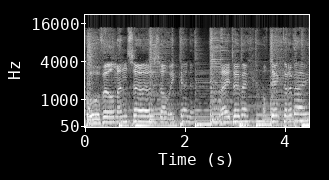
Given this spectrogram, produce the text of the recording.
Hoeveel mensen zou ik kennen? Wijd de weg of dichterbij?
